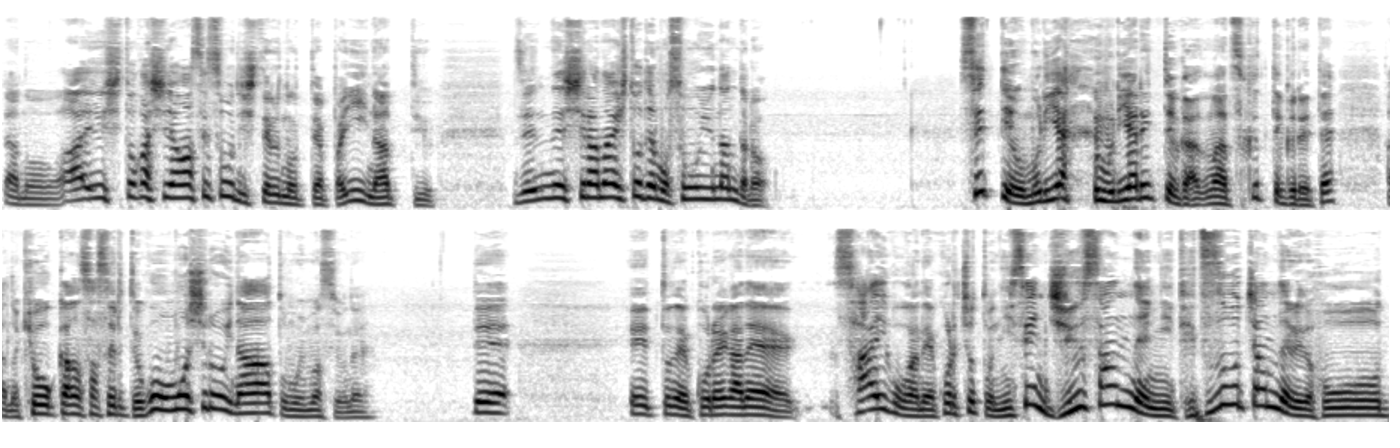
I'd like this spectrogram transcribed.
あの、ああいう人が幸せそうにしてるのってやっぱいいなっていう。全然知らない人でもそういうなんだろう。接点を無理やり、無理やりっていうか、まあ作ってくれて、あの、共感させるっていう、これ面白いなと思いますよね。で、えっとね、これがね、最後がね、これちょっと2013年に鉄道チャンネルで放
